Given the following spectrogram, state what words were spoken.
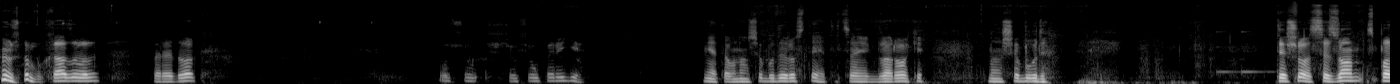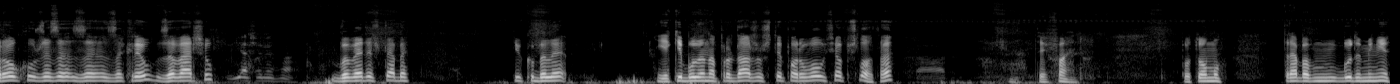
ми вже показували. Передок. Тут ще, ще все впереді. Ні, та вона ще буде рости. Та Це як два роки, вона ще буде. Ти що, сезон з паровку вже за, за, закрив, завершив? Я ще не знаю. Бо видиш в тебе ті кобили, які були на продажу, ж ти парував, все пішло, так? Так. Ти файно. По тому треба буде мені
